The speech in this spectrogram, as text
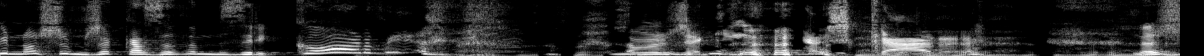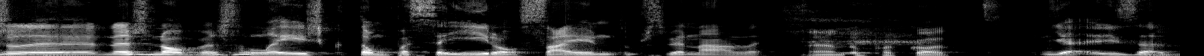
que nós somos a Casa da Misericórdia. Estamos aqui a cascar nas, eh, nas novas leis que estão para sair ou saem, não estou a perceber nada. Ah, no pacote. Yeah, exato.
